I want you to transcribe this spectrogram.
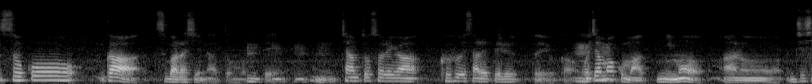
そこが素晴らしいなと思って、ちゃんとそれが工夫されてるというか、お邪魔駒にもあの磁石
